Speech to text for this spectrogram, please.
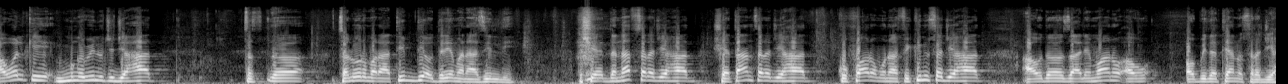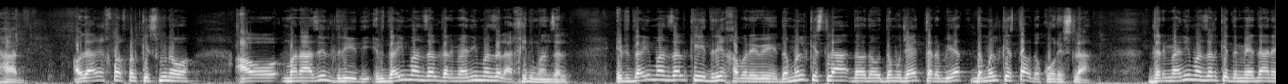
اول کې موږ ویلو چې جهاد څلور مراتب دي او درې منازل دي شه د نفس سره جهاد شیطان سره جهاد کفار او منافقینو سره جهاد او د ظالمانو او او بدعتانو سره جهاد او دا خپل خپل قسمونه او منازل درې دي ابتدایي منزل درمیاني منزل اخیری منزل ابتدایي منزل کې درې خبرې وي د ملک اصلاح د مجاهد تربیت د ملک اصلاح او د کور اصلاح درمیاني منزل کې د میدان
